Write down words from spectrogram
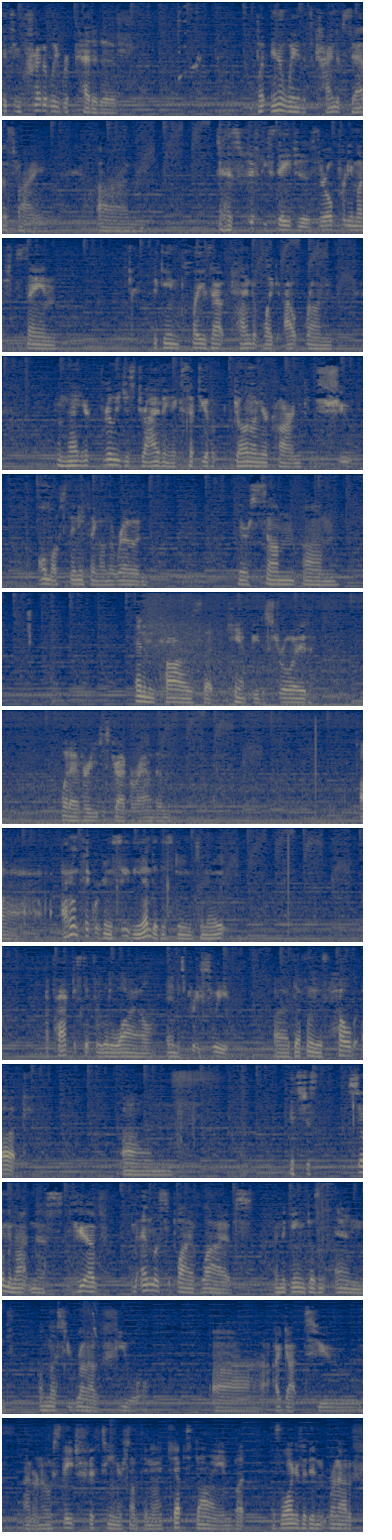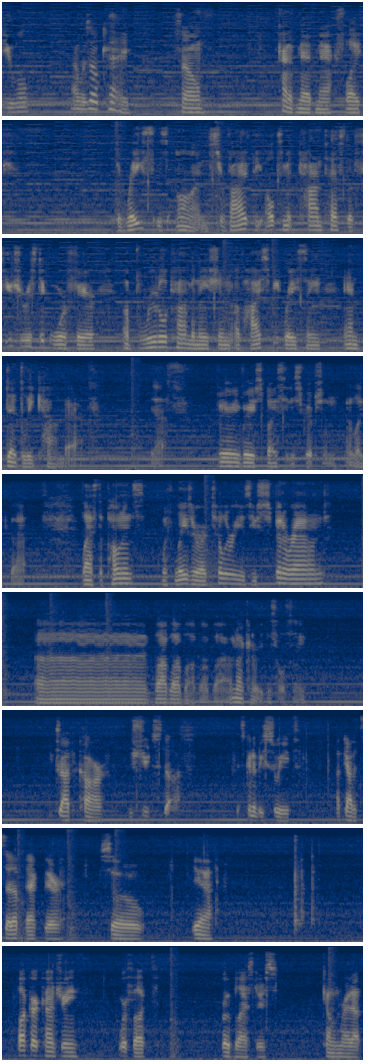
it's incredibly repetitive, but in a way that's kind of satisfying. Um, it has 50 stages, they're all pretty much the same. The game plays out kind of like Outrun, in that you're really just driving, except you have a gun on your car and you can shoot almost anything on the road. There's some um, enemy cars that can't be destroyed whatever, you just drive around them. Uh, I don't think we're going to see the end of this game tonight. I practiced it for a little while, and it's pretty sweet. Uh, definitely is held up. Um, it's just so monotonous. You have an endless supply of lives, and the game doesn't end unless you run out of fuel. Uh, I got to I don't know, stage 15 or something, and I kept dying, but as long as I didn't run out of fuel, I was okay. So, kind of Mad Max like. The race is on. Survive the ultimate contest of futuristic warfare, a brutal combination of high speed racing and deadly combat. Yes. Very, very spicy description. I like that. Blast opponents with laser artillery as you spin around. Uh, blah, blah, blah, blah, blah. I'm not going to read this whole thing. You drive a car, you shoot stuff. It's going to be sweet. I've got it set up back there. So, yeah. Fuck our country. We're fucked. Road blasters. Coming right up.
